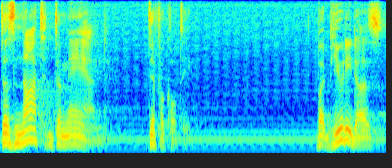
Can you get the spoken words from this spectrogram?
does not demand difficulty, but beauty does.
